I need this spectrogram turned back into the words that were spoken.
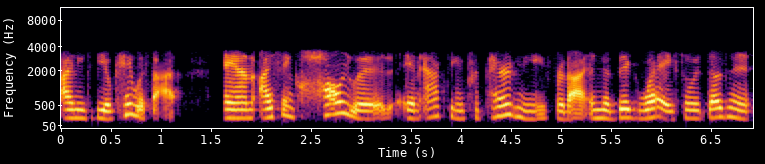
I need to be okay with that. And I think Hollywood and acting prepared me for that in a big way so it doesn't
